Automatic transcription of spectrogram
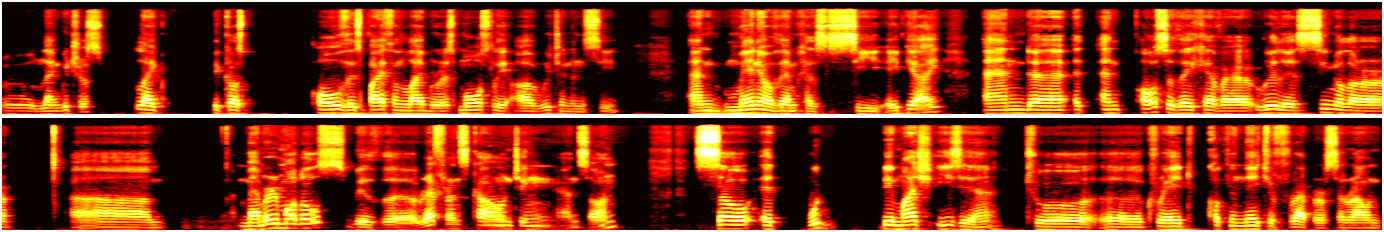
uh, languages, like because all these Python libraries mostly are written in C, and many of them has C API, and uh, and also they have a really similar um, memory models with uh, reference counting and so on. So it would be much easier to uh, create Kotlin native wrappers around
